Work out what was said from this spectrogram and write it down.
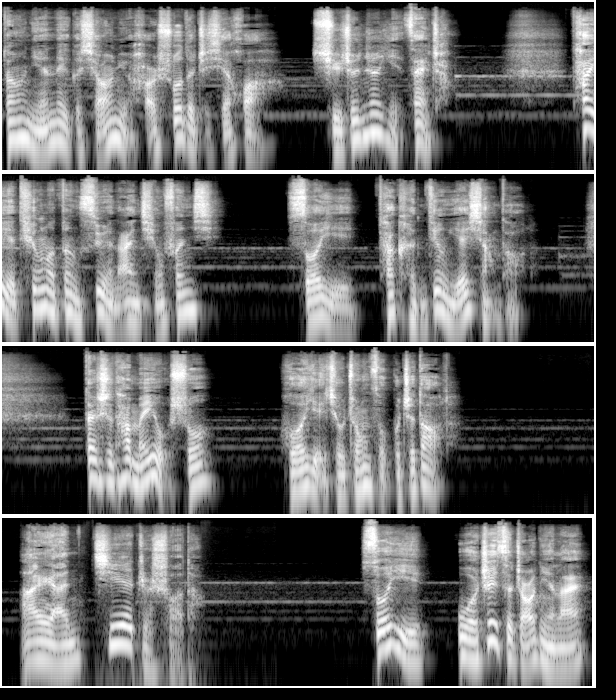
当年那个小女孩说的这些话，许真真也在场，她也听了邓思远的案情分析，所以她肯定也想到了，但是她没有说，我也就装作不知道了。”安然接着说道：“所以我这次找你来，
